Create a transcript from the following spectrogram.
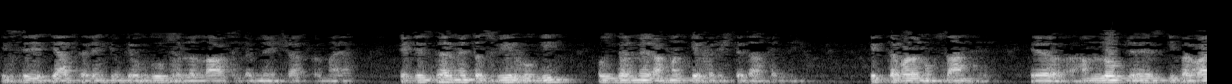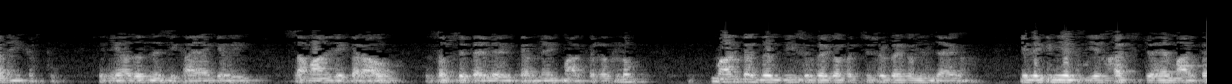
اس سے احتیاط کریں کیونکہ حضور صلی اللہ علیہ وسلم نے ارشاد فرمایا کہ جس گھر میں تصویر ہوگی، اس گھر میں رحمت کے فرشتے داخل نہیں ہوں گے۔ اتنا بڑا نقصان ہے کہ ہم لوگ جو ہے اس کی پرواہ نہیں کرتے۔ کیونکہ جی حضرت نے سکھایا کہ بھائی، سامان لے کر آؤ، تو سب سے پہلے گھر میں ایک مارکر رکھ لو۔ مارکر دس بیس روپے کا پچیس روپے کا مل جائے گا۔ یہ لیکن یہ خرچ جو ہے مارکر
